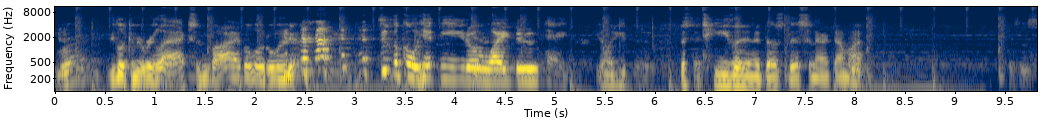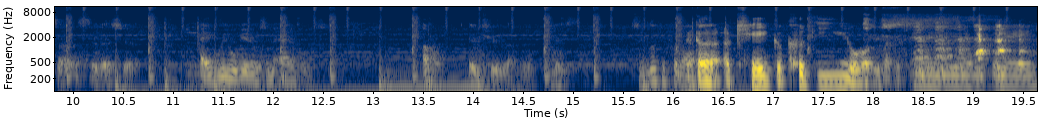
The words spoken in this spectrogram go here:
you looking to relax and vibe a little bit? Typical hippie, you know, white dude. Hey, you know, you get the, the sativa and it does this and everything. I'm like, It's a sign to that shit. Hey, we gonna get him some edibles. Oh, Entry level. so you looking for like a, a cake, a cookie, or like a candy and everything?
